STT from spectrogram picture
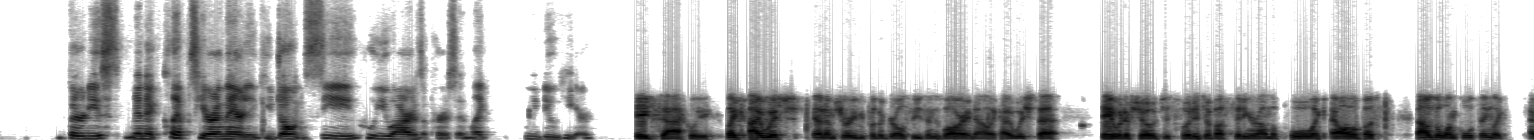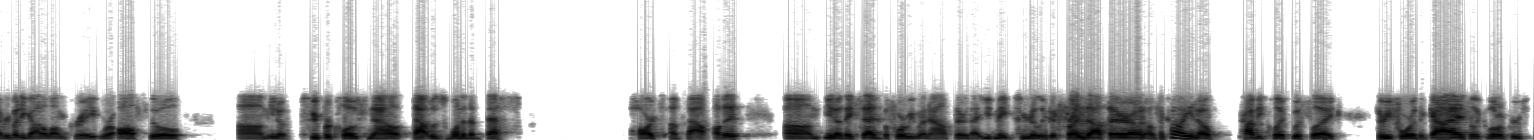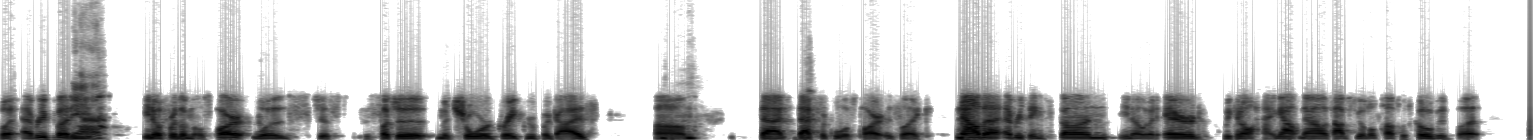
30 minute clips here and there and you don't see who you are as a person like we do here Exactly. Like I wish, and I'm sure even for the girls season as well right now, like I wish that they would have showed just footage of us sitting around the pool. Like all of us, that was the one cool thing. Like everybody got along great. We're all still, um, you know, super close now. That was one of the best parts about it. Um, you know, they said before we went out there that you'd make some really good friends out there. And I was like, oh, you know, probably click with like three, four of the guys, like little groups, but everybody, yeah. you know, for the most part, was just such a mature, great group of guys. Um, that that's the coolest part is like now that everything's done, you know, it aired, we can all hang out now. It's obviously a little tough with COVID, but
